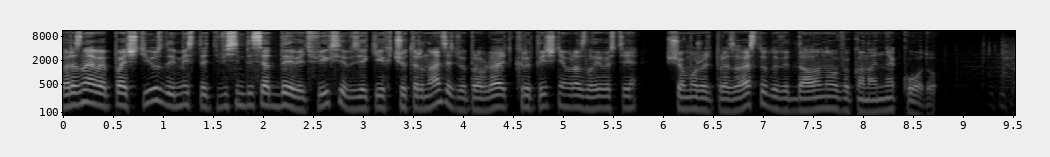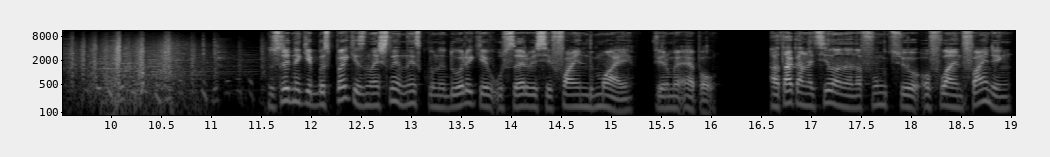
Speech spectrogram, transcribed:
Березневий Patch Tuesday містить 89 фіксів, з яких 14 виправляють критичні вразливості, що можуть призвести до віддаленого виконання коду. Дослідники безпеки знайшли низку недоліків у сервісі FindMy фірми Apple. Атака націлена на функцію Offline Finding,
